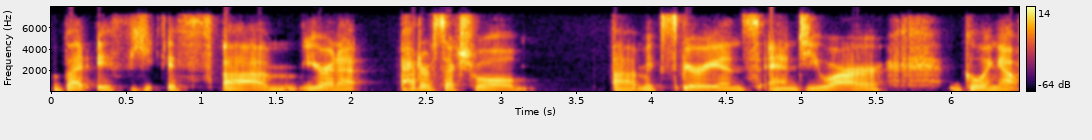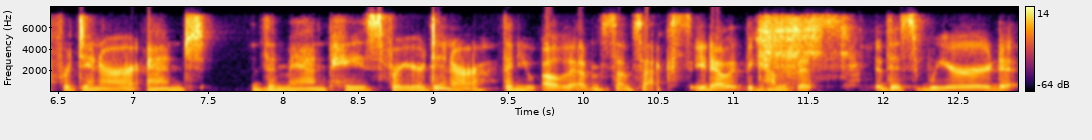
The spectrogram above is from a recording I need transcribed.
but if if um, you're in a heterosexual um, experience and you are going out for dinner and the man pays for your dinner, then you owe them some sex. You know, it becomes this this weird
